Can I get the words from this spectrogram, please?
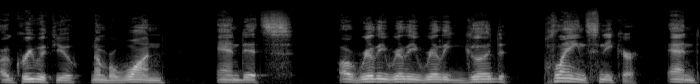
agree with you. Number one, and it's a really, really, really good plain sneaker. And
